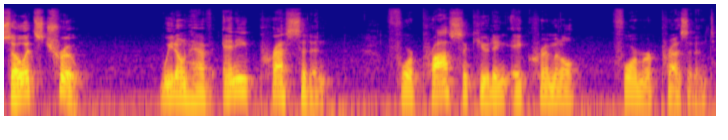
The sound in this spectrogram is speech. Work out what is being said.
So it's true. We don't have any precedent for prosecuting a criminal former president.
